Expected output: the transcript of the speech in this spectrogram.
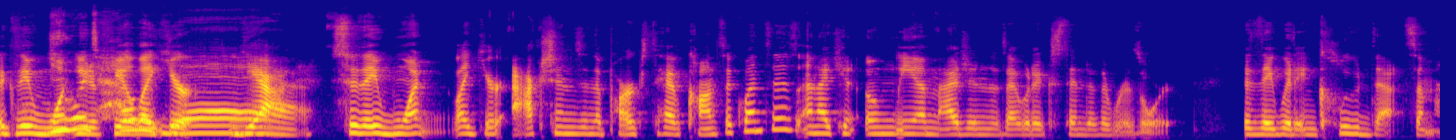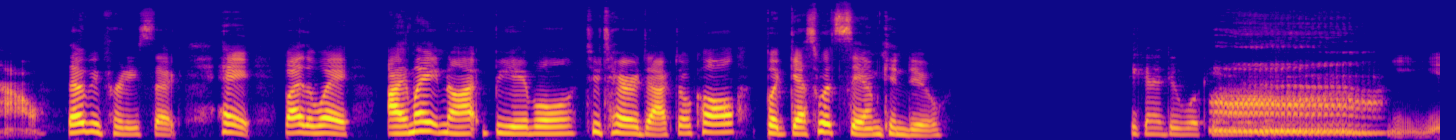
Like they want you, would to feel like you're, yeah. yeah. So they want like your actions in the parks to have consequences, and I can only imagine that that would extend to the resort, that they would include that somehow. That would be pretty sick. Hey, by the way, I might not be able to pterodactyl call, but guess what Sam can do? Is he gonna do Wookiee?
